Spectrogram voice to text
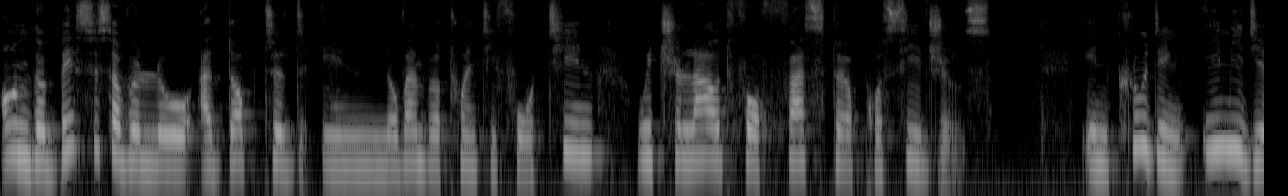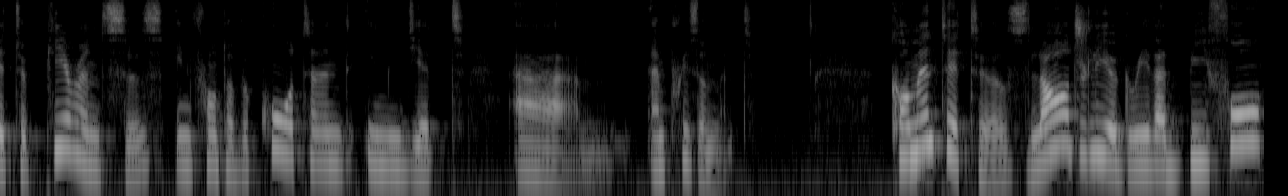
on the basis of a law adopted in November 2014 which allowed for faster procedures, including immediate appearances in front of a court and immediate um, imprisonment. Commentators largely agree that before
